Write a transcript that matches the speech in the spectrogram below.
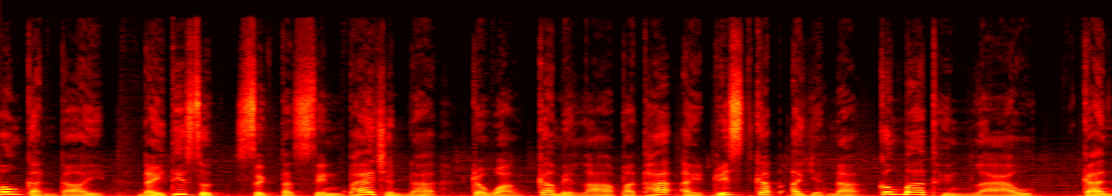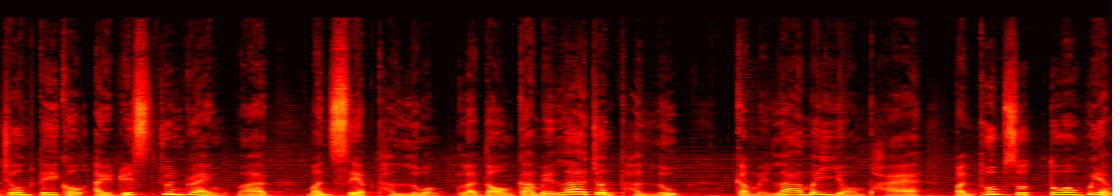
ป้องกันได้ ในที่สุดศึกตัดสินแพ้ชนะ ระหว่างกาเมล่าปะทะไอริสกับอายนะก็มาถึงแล้วการโจมตีของไอริสรุนแรงมาก มันเสียบทะลวงกระดองกาเมล่าจนทะลุ กาเมล่าไม่ยอมแพ้มันทุ่มสุดตัวเหวี่ยง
